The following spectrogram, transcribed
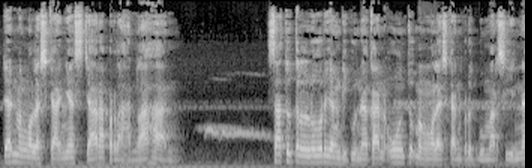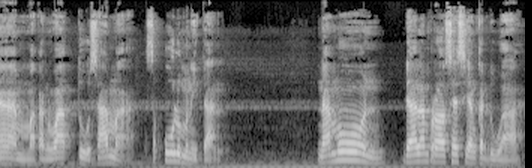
dan mengoleskannya secara perlahan-lahan. Satu telur yang digunakan untuk mengoleskan perut Bu Marsina memakan waktu sama 10 menitan. Namun, dalam proses yang kedua,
